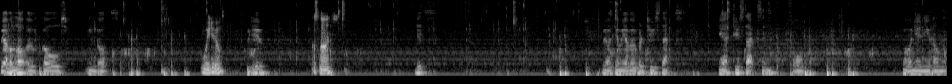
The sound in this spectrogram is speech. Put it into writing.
We have a lot of gold ingots. We do. We do. That's nice. This. We I think we have over two stacks. Yeah, two stacks in four. Oh, and your new helmet.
